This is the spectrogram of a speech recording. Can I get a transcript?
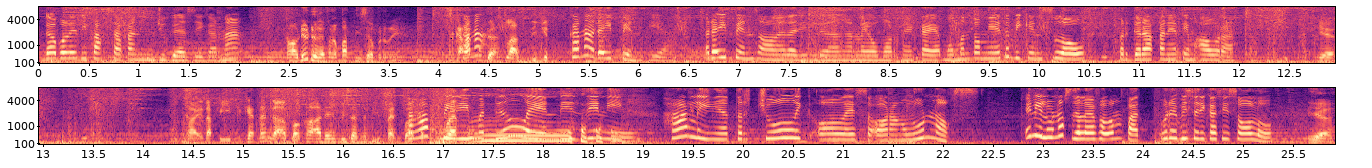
Nggak boleh dipaksakan juga sih karena Kalau dia udah level 4 bisa benernya. Sekarang Karena- udah telat sedikit. karena ada Ipin, iya. Ada Ipin soalnya tadi dengan Leomordnya kayak momentumnya itu bikin slow pergerakannya tim Aura. Iya. Nah, tapi tiketnya nggak bakal ada yang bisa ngedefend bottom Tapi di middle lane di Uh. sini Harley-nya terculik oleh seorang Lunox. Ini Lunox udah level 4, udah bisa dikasih solo. Iya.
